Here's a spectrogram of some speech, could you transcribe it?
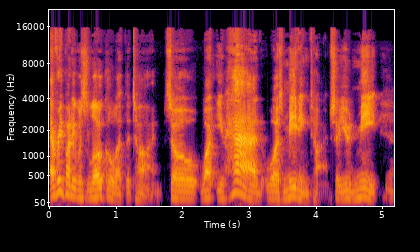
everybody was local at the time. So what you had was meeting time. So you'd meet yeah.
